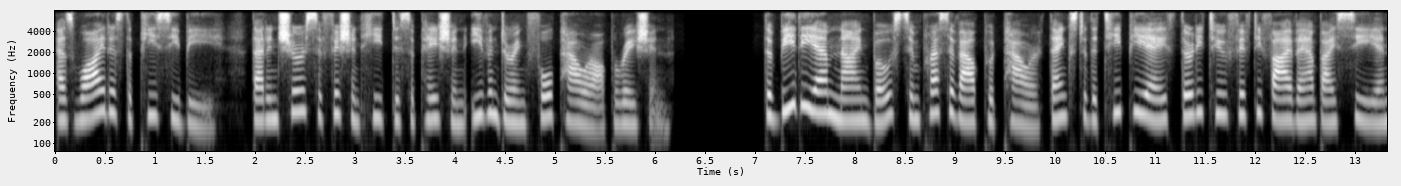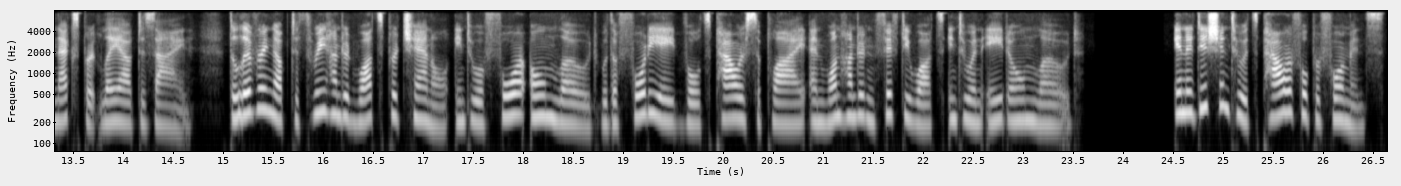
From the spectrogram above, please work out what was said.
as wide as the PCB, that ensures sufficient heat dissipation even during full power operation. The BDM9 boasts impressive output power thanks to the TPA3255 amp IC and expert layout design, delivering up to 300 watts per channel into a 4 ohm load with a 48 volts power supply and 150 watts into an 8 ohm load. In addition to its powerful performance,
